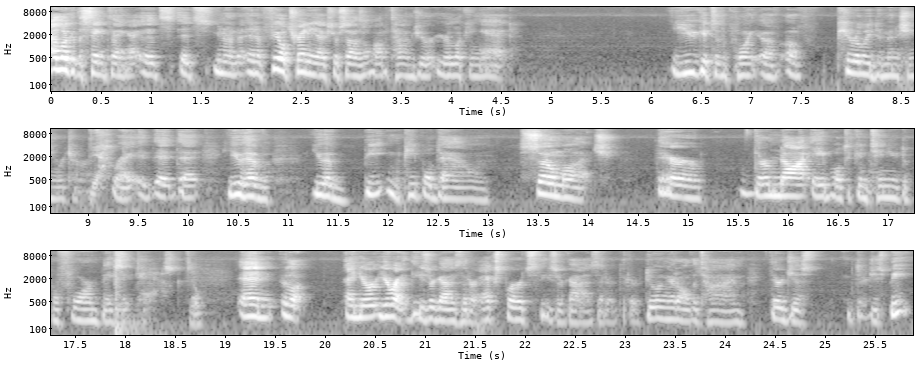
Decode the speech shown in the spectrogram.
I, I look at the same thing. It's, it's you know, in a field training exercise, a lot of times you're, you're looking at. You get to the point of, of purely diminishing returns. Yeah. Right. That you have, you have beaten people down so much, they're they're not able to continue to perform basic tasks. Nope. And look, and you're you're right. These are guys that are experts. These are guys that are that are doing it all the time. They're just they're just beat.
